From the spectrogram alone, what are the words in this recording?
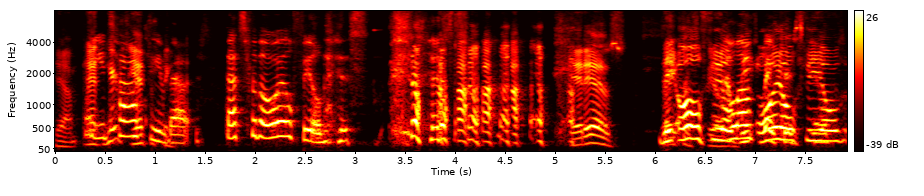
Yeah. What and are you talking about? That's where the oil field is. it is. The oil field, the oil field,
